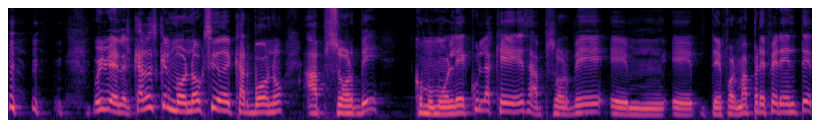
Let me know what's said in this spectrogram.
Muy bien, el caso es que el monóxido de carbono absorbe como molécula que es, absorbe em, eh, de forma preferente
